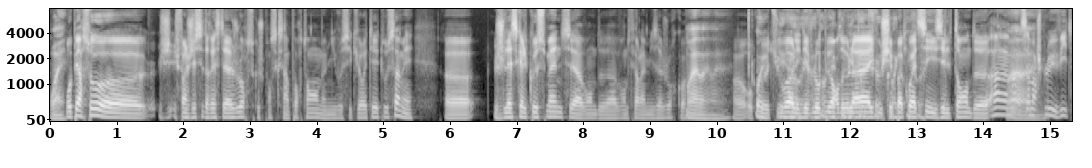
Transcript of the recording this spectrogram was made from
Ouais. Moi perso, euh, j'essaie de rester à jour parce que je pense que c'est important, même niveau sécurité et tout ça, mais euh, je laisse quelques semaines c'est avant de, avant de faire la mise à jour. Quoi. Ouais, ouais, ouais. Euh, que, tu vois, les développeurs de live ou je sais pas quoi, tu sais, ils aient le temps de Ah, ça marche plus, vite.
